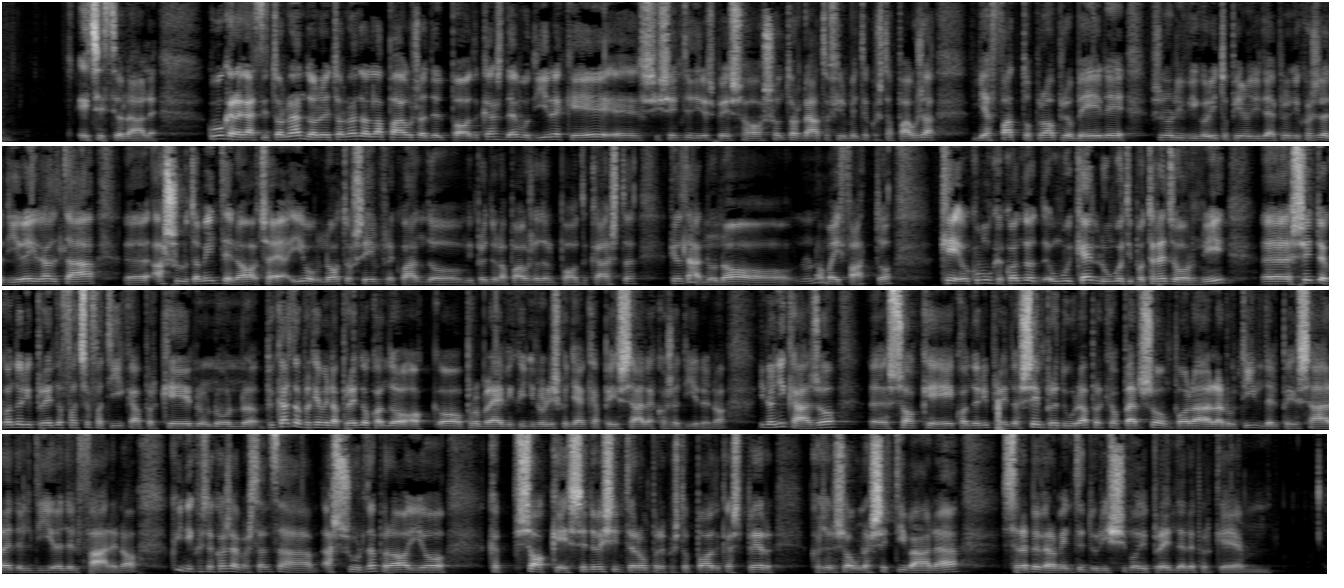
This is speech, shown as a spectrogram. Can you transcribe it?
eccezionale Comunque ragazzi, tornando, tornando, alla pausa del podcast, devo dire che eh, si sente dire spesso, oh, sono tornato, finalmente questa pausa mi ha fatto proprio bene, sono rinvigorito, pieno di idee, pieno di cose da dire. In realtà eh, assolutamente no, cioè io noto sempre quando mi prendo una pausa dal podcast, che in realtà non ho, non ho mai fatto che comunque quando un weekend lungo tipo tre giorni eh, sento che quando riprendo faccio fatica perché non, non, più che altro perché me la prendo quando ho, ho, problemi quindi non riesco neanche a pensare a cosa dire no? in ogni caso eh, so che quando riprendo è sempre dura perché ho perso un po' la, la routine del pensare del dire del fare no? quindi questa cosa è abbastanza assurda però io so che se dovessi interrompere questo podcast per cosa ne so una settimana sarebbe veramente durissimo riprendere perché mm,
